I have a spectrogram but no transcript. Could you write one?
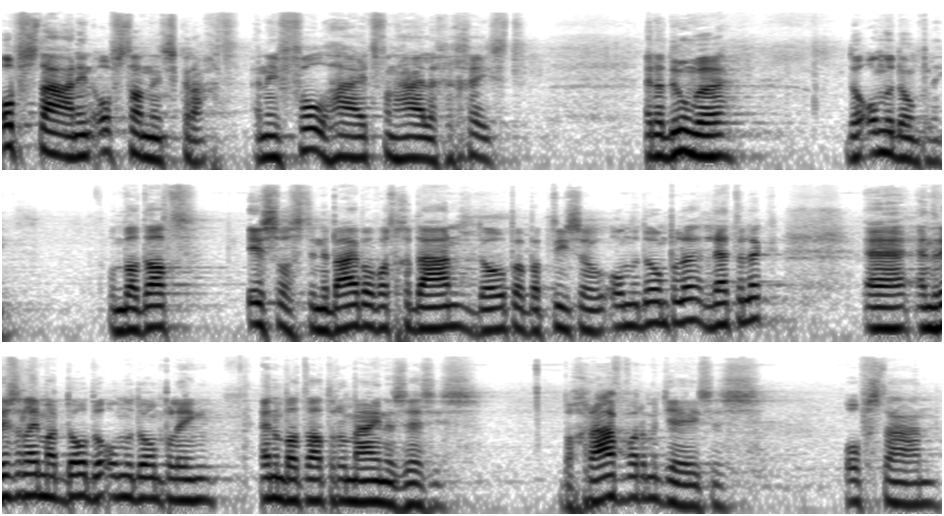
opstaan in opstandingskracht en in volheid van Heilige Geest. En dat doen we door onderdompeling. Omdat dat is zoals het in de Bijbel wordt gedaan: dopen, baptizo, onderdompelen, letterlijk. Uh, en er is alleen maar dood de onderdompeling. En omdat dat Romeinen 6 is. Begraven worden met Jezus, opstaan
